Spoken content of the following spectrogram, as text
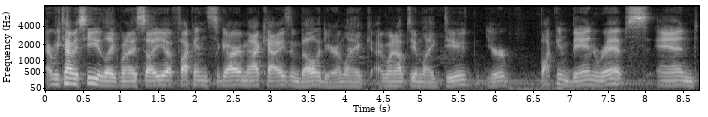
every time I see you, like when I saw you at fucking Cigar and Mad Caddies in Belvedere, I'm like, I went up to you, I'm like, dude, your fucking band rips, and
